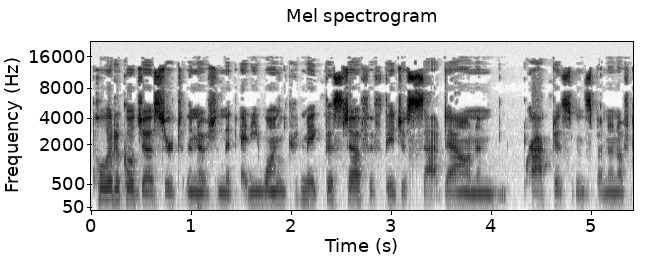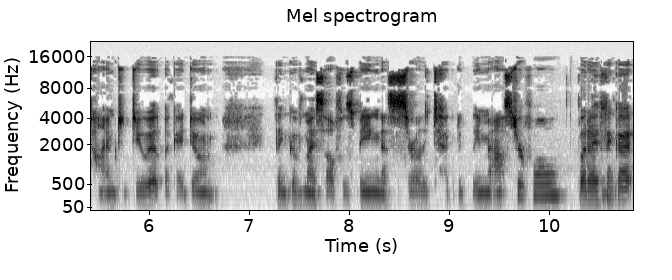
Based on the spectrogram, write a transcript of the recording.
political gesture to the notion that anyone could make this stuff if they just sat down and practiced and spent enough time to do it. Like I don't think of myself as being necessarily technically masterful. But I think I,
